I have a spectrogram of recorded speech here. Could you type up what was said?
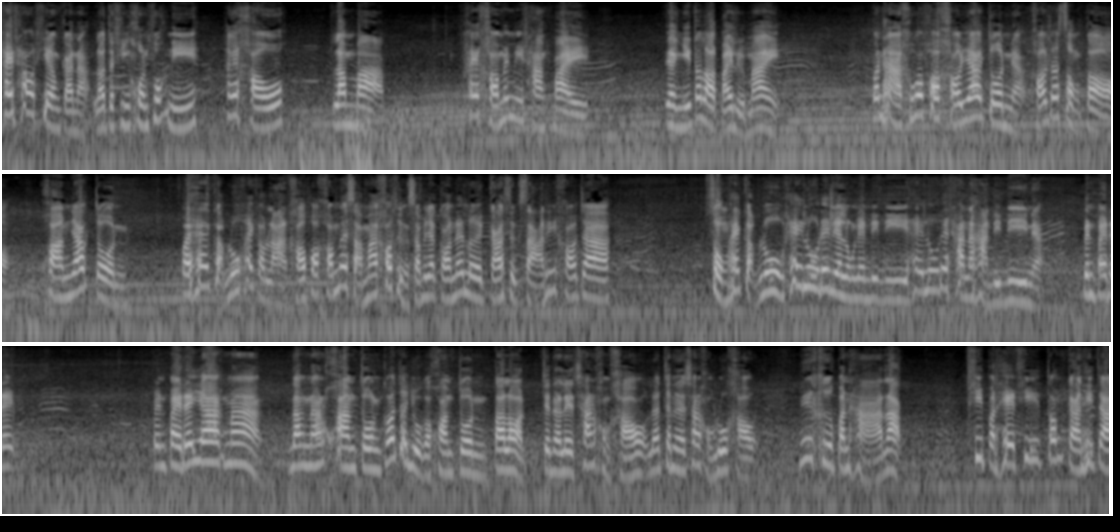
ให้เท่าเทียมกันอะเราจะทิ้งคนพวกนี้ให้เขาลำบาก ให้เขาไม่มีทางไป อย่างนี้ตลอดไปหรือไม่ ปัญหาคือว่าพอเขายากจนเนี่ยเขาจะส่งต่อความยากจน ไปให้กับลูกให้กับหลานเขาเพราะเขาไม่สามารถเข้าถึงทรัพยากรได้เลย การศึกษาที่เขาจะส่งให้กับลูก ให้ลูกได้เรียนโรงเรียนดีๆ ให้ลูกได้ทานอาหารดีๆ เนี่ยเป็นไปได้ เป็นไปได้ยากมาก ดังนั้นความจนก็จะอยู่กับความจนตลอดเจเนอเรชันของเขาและเจเนอเรชันของลูกเขานี่คือปัญหาหลักที่ประเทศที่ต้องการที่จะ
